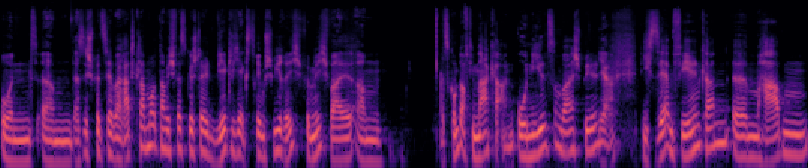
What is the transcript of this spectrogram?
Und ähm, das ist speziell bei Radklamotten, habe ich festgestellt, wirklich extrem schwierig für mich, weil ähm, es kommt auf die Marke an. O'Neill zum Beispiel, Ja. die ich sehr empfehlen kann, ähm, haben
